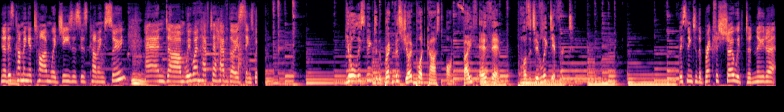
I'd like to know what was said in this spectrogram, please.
you know, there's mm. coming a time where Jesus is coming soon mm. and um, we won't have to have those things. You're listening to the Breakfast Show podcast on Faith FM. Positively different. Listening to the Breakfast Show with Danuta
